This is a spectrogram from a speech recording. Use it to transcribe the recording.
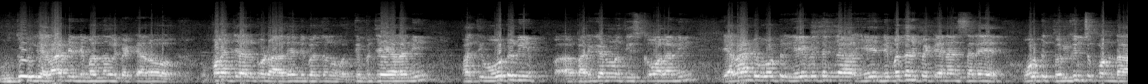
వృద్ధులకు ఎలాంటి నిబంధనలు పెట్టారో ఉపాధ్యాయులు కూడా అదే నిబంధనలు వర్తింపజేయాలని ప్రతి ఓటుని పరిగణలో తీసుకోవాలని ఎలాంటి ఓటు ఏ విధంగా ఏ నిబంధన పెట్టైనా సరే ఓటు తొలగించకుండా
